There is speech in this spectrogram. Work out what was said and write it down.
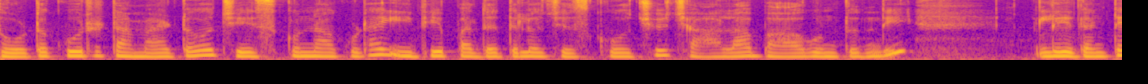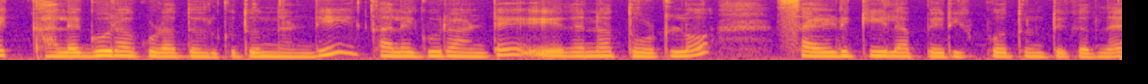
తోటకూర టమాటో చేసుకున్నా కూడా ఇదే పద్ధతిలో చేసుకోవచ్చు. చాలా బాగుంటుంది. లేదంటే కలగూర కూడా దొరుకుతుందండి. కలగూర అంటే ఏదైనా తోటలో సైడ్కి ఇలా పెరిగిపోతుంటుంది కదా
